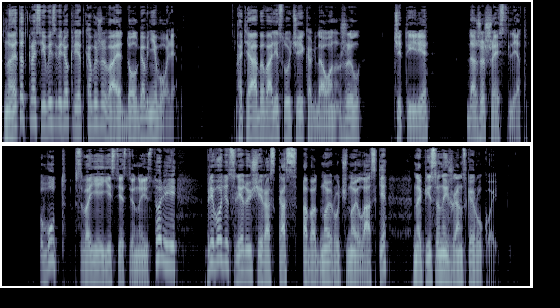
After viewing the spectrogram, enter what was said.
но этот красивый зверек редко выживает долго в неволе. Хотя бывали случаи, когда он жил четыре, даже шесть лет. Вуд в своей естественной истории приводит следующий рассказ об одной ручной ласке, написанной женской рукой.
